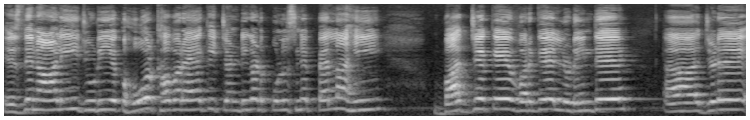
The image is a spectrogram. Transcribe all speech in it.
ਇਸ ਦੇ ਨਾਲ ਹੀ ਜੁੜੀ ਇੱਕ ਹੋਰ ਖਬਰ ਹੈ ਕਿ ਚੰਡੀਗੜ੍ਹ ਪੁਲਿਸ ਨੇ ਪਹਿਲਾਂ ਹੀ ਬਾਜੇ ਕੇ ਵਰਗੇ ਲੁੜਿੰਦੇ ਜਿਹੜੇ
